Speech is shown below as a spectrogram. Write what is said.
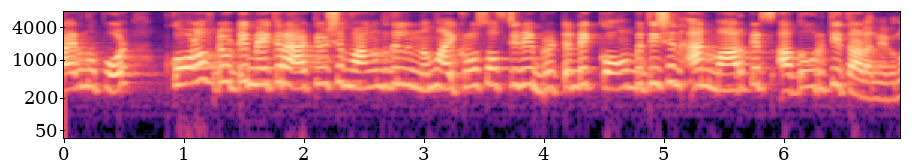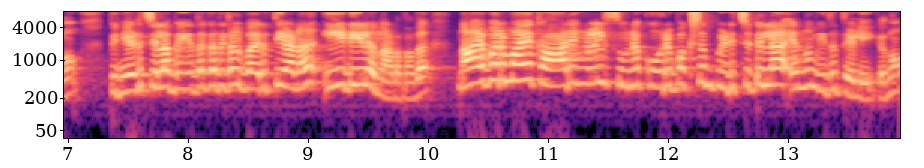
ആയിരുന്നപ്പോൾ Call of Duty maker Activision വാങ്ങുന്നതിൽ നിന്നും മൈക്രോസോഫ്റ്റിനെ ബ്രിട്ടന്റെ കോമ്പറ്റീഷൻ ആൻഡ് മാർക്കറ്റ്സ് അതോറിറ്റി തടഞ്ഞിരുന്നു. പിന്നീട് ചില ഭേദഗതികൾ വരുത്തിയാണ് ഈ ഡീൽ നടന്നത്. നയപരമായ കാര്യങ്ങളിൽ സുനക് ഒരുപക്ഷം പിടിച്ചിട്ടില്ല എന്നും ഇത് തെളിയിക്കുന്നു.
